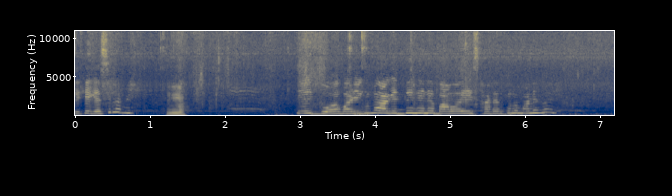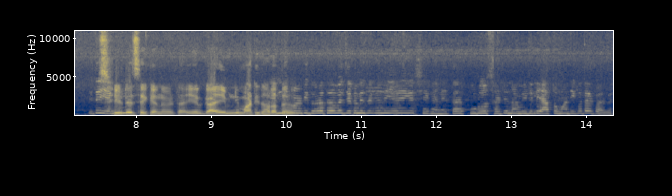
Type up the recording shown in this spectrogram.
ওদিকে গেছিলাম না। এই দোয়া বাড়িগুলো আগের দিন এনে বাবা এই ছাটার কোনো মানে হয়? ছেটেছে কেন এটা? এর গায়ে এমনি মাটি ধরাতে হবে। মাটি ধরাতে হবে যেখানে যেখানে ইয়ে হয়ে গেছে সেখানে। তার পুরো সাইডে নামিয়ে দিলে এত মাটি কোথায় পাবে?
